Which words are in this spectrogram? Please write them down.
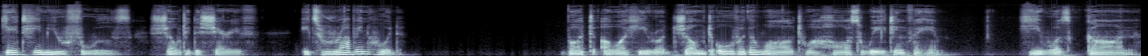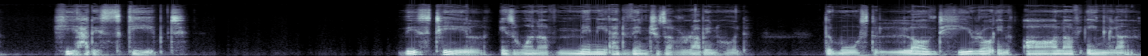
Get him, you fools, shouted the sheriff. It's Robin Hood. But our hero jumped over the wall to a horse waiting for him. He was gone. He had escaped. This tale is one of many adventures of Robin Hood, the most loved hero in all of England,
